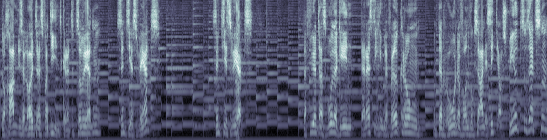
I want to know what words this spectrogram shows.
Doch haben diese Leute es verdient, gerettet zu werden? Sind sie es wert? Sind sie es wert? Dafür das Wohlergehen der restlichen Bevölkerung und der Bewohner von Fuxania City aufs Spiel zu setzen?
